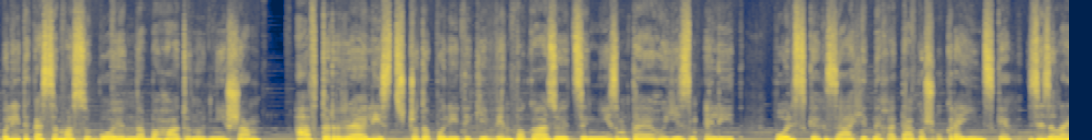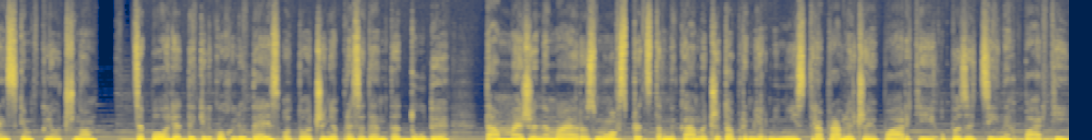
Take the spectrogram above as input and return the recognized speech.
Політика сама собою набагато нудніша. Автор реаліст щодо політиків він показує цинізм та егоїзм еліт польських, західних, а також українських зі Зеленським включно. Це погляд декількох людей з оточення президента Дуди. Там майже немає розмов з представниками чи то прем'єр-міністра, правлячої партії, опозиційних партій,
